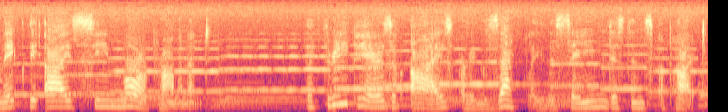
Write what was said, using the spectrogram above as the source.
make the eyes seem more prominent. The three pairs of eyes are exactly the same distance apart.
